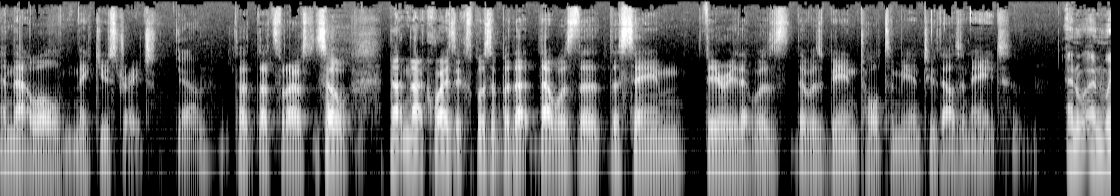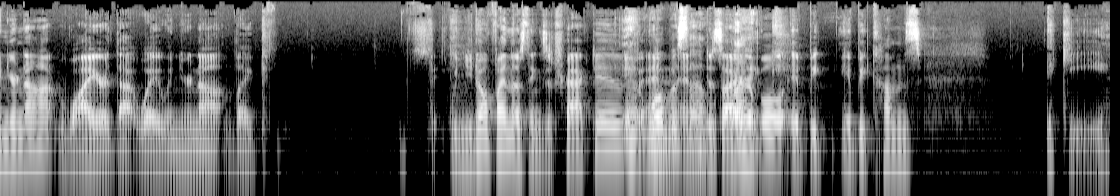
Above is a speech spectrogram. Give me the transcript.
and that will make you straight." Yeah. That, that's what I was. So not not quite as explicit, but that, that was the, the same theory that was that was being told to me in 2008. And and when you're not wired that way, when you're not like th- when you don't find those things attractive Yeah, what and, was and desirable, like? it be, it becomes icky.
